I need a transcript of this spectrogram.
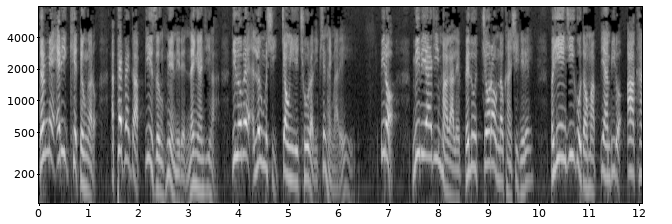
ဒါပေမဲ့အဲ့ဒီခေတ်တုန်းကတော့အဖက်ဖက်ကပြည့်စုံနှင့်နေတဲ့နိုင်ငံကြီးဟာဒီလိုပဲအလုံးမရှိကြောင်ရည်ချိုးတာဖြစ်နိုင်ပါတယ်ပြီးတော့မိဖုရားကြီးမှာကလည်းဘယ်လိုကြောတော့နောက်ခံရှိနေတယ်ဘယင်ကြီးကိုတောင်မှပြန်ပြီးတော့အာခံ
